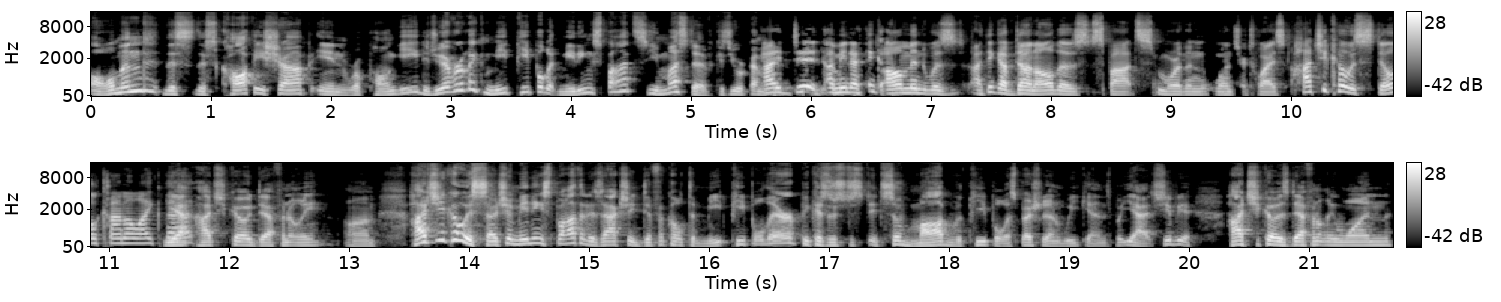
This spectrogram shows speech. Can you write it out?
almond this this coffee shop in roppongi did you ever like meet people at meeting spots you must have because you were coming I did. I mean, I think Almond was. I think I've done all those spots more than once or twice. Hachiko is still kind of like that. Yeah, Hachiko definitely. Um, Hachiko is such a meeting spot that it's actually difficult to meet people there because it's just it's so mobbed with people, especially on weekends. But yeah, Shibuya Hachiko is definitely one,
